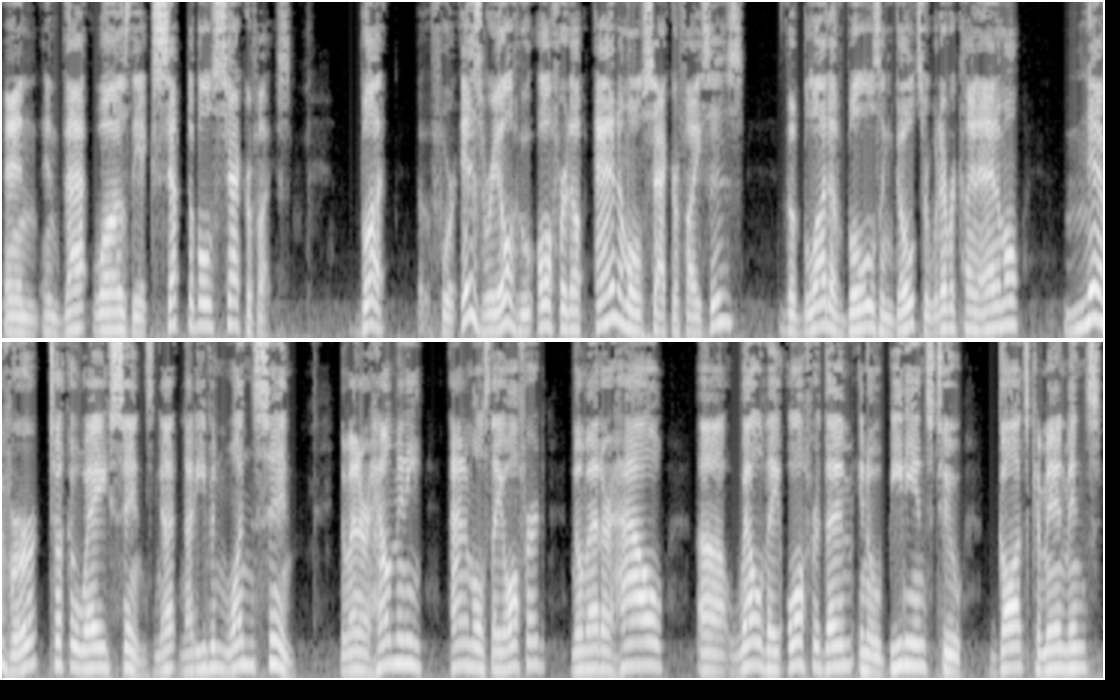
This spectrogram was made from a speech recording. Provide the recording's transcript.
And, and that was the acceptable sacrifice. But for Israel, who offered up animal sacrifices, the blood of bulls and goats or whatever kind of animal never took away sins, not, not even one sin. No matter how many animals they offered, no matter how uh, well they offered them in obedience to God's commandments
